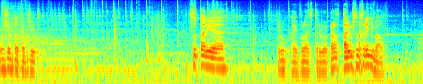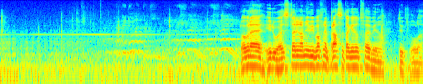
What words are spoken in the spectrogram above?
Můžeme to otevřít. Co tady je? Ej vole, tady bude. Tady už jsem se nedíval. Dobré, jdu. Jestli tady na mě vybavne prase, tak je to tvoje vina. Ty vole,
